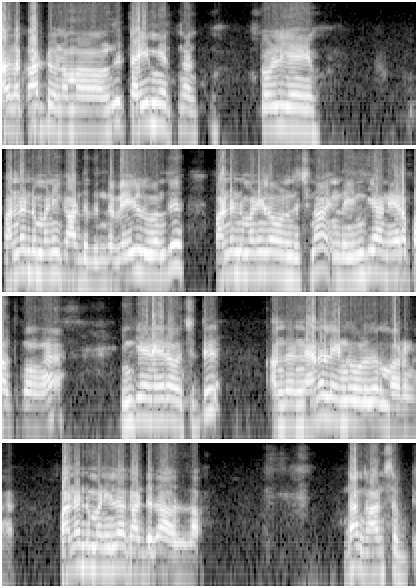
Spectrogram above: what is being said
அதுல காட்டும் நம்ம வந்து டைம் எத்தனை டுவெல் பன்னெண்டு மணி காட்டுது. இந்த வெயில் வந்து பன்னெண்டு மணில வந்துச்சுன்னா இந்த இந்தியா நேரா பார்த்துக்கோங்க இந்தியா நேரா வச்சுட்டு அந்த நிழல் எங்க விழுதுன்னு பாருங்க. பன்னெண்டு மணில காட்டுதா அதுதான். இதான் கான்செப்ட்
